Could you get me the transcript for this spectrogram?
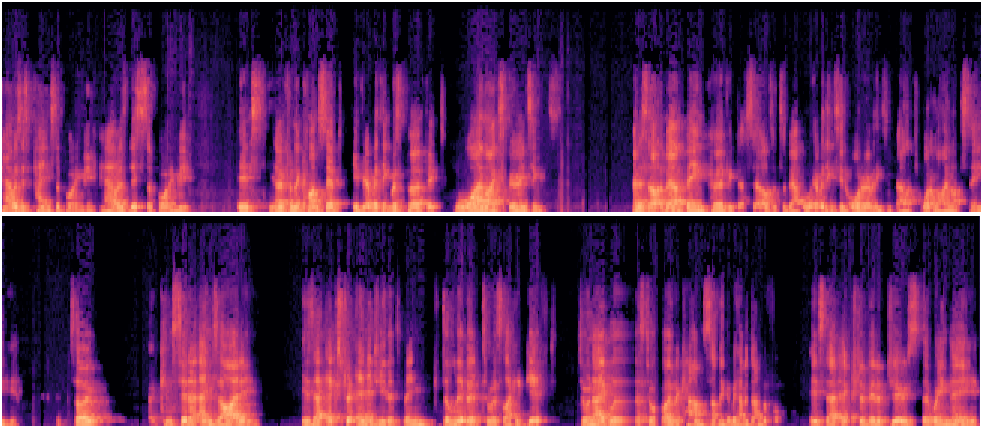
how is this pain supporting me? How is this supporting me? It's, you know, from the concept, if everything was perfect, well, why am I experiencing this? And it's not about being perfect ourselves. It's about, well, everything's in order, everything's in balance. What am I not seeing here? So consider anxiety is that extra energy that's being delivered to us like a gift to enable us to overcome something that we haven't done before. It's that extra bit of juice that we need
